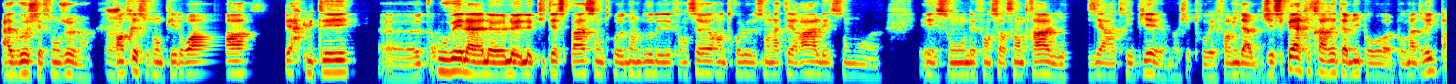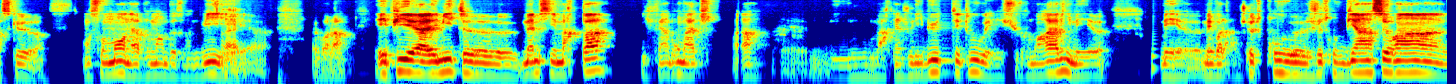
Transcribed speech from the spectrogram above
à gauche, c'est son jeu. hein. Mm. Rentrer sur son pied droit, percuter, euh, trouver la- le, le- le petit espace entre dans le dos des défenseurs, entre le, son latéral et son euh, et son défenseur central, Isère à tripied. Moi, j'ai trouvé formidable. J'espère qu'il sera rétabli pour pour Madrid parce que euh, en ce moment, on a vraiment besoin de lui. Ouais. Et, voilà. Et puis à la limite, même s'il marque pas, il fait un bon match. Voilà. Il marque un joli but et tout, et je suis vraiment ravi. Mais, mais, mais voilà, je le trouve, je le trouve bien serein.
